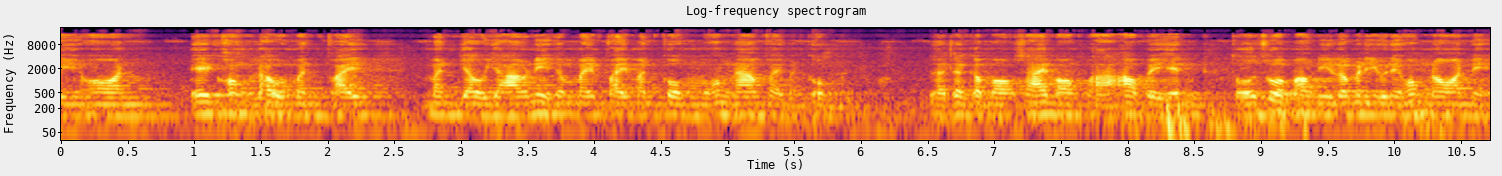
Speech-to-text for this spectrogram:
ดีออน เอ๊ะห้องเรามันไฟ มันยาวๆนี่ทำไมไฟมันกลม ห้องน้ำไฟมันกลม แล้วท่านก็มองซ้ายมองขวาเอาไปเห็น โถส้วมเอานี่เราไม่ได้อยู่ในห้องนอนนี่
